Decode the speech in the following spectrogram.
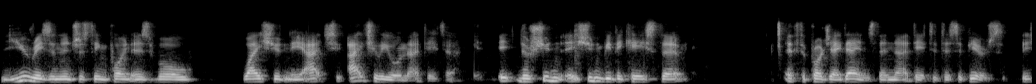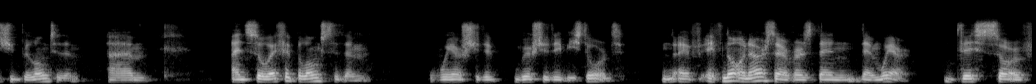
You raise an interesting point as well. Why shouldn't they actually actually own that data? It, there shouldn't it shouldn't be the case that if the project ends, then that data disappears. It should belong to them. Um, and so, if it belongs to them, where should it where should it be stored? If if not on our servers, then then where? This sort of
